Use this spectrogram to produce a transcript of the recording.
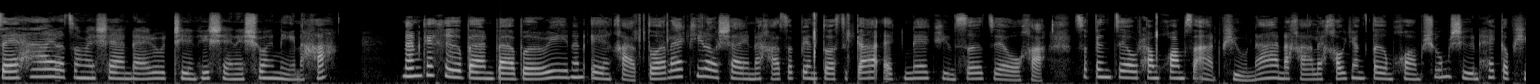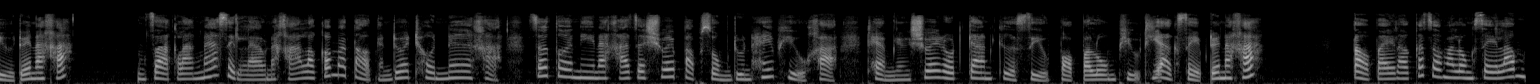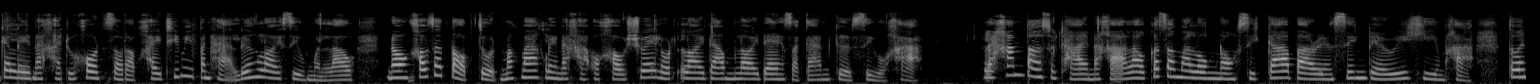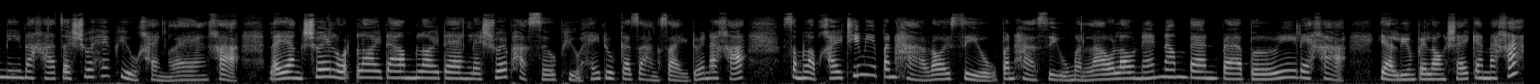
เซฮายเราจะมาแชร์ไดรูทีนที่ใช้ในช่วงนี้นะคะ นั่นก็คือแบรนด์ Burberry นั่นเองค่ะ ตัวแรกที่เราใช้นะคะ จะเป็นตัว Sika Acne Cleanser Gel ค่ะ จะเป็นเจลทำความสะอาดผิวหน้านะคะ และเขายังเติมความชุ่มชื้นให้กับผิวด้วยนะคะหลังจากล้างหน้าเสร็จแล้วนะคะ เราก็มาต่อกันด้วยโทนเนอร์ค่ะ เจ้าตัวนี้นะคะจะช่วยปรับสมดุลให้ผิวค่ะ แถมยังช่วยลดการเกิดสิวปอบประโลมผิวที่อักเสบด้วยนะคะ ต่อไปเราก็จะมาลงเซรั่มกันเลยนะคะทุกคนสำหรับใครที่มีปัญหาเรื่องรอยสิวเหมือนเรา น้องเขาจะตอบโจทย์มากๆเลยนะคะ เพราะเขาช่วยลดรอยดำรอยแดงจากการเกิดสิวค่ะ และขั้นตอนสุดท้ายนะคะ เราก็จะมาลงน้องซิก้าบา r เรนซิ่งเดลี่ครีมค่ะ ตัวนี้นะคะจะช่วยให้ผิวแข็งแรงค่ะ และยังช่วยลดรอยดำรอยแดง และช่วยผัดเซลล์ผิวให้ดูกระจ่างใสด้วยนะคะสำหรับใครที่มีปัญหารอยสิว ปัญหาสิวเหมือนเราเราแนะนำแบรนด์แบร์เบอรี่เลยค่ะ อย่าลืมไปลองใช้กันนะคะ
